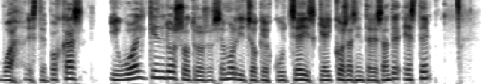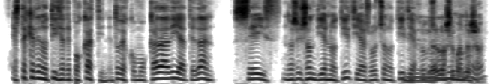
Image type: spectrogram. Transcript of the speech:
buah, este podcast, igual que en los otros, os hemos dicho que escuchéis que hay cosas interesantes. Este, este es que es de noticias de podcasting. Entonces, como cada día te dan seis, no sé si son diez noticias o ocho noticias, creo que No son lo los mismos ¿eh?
